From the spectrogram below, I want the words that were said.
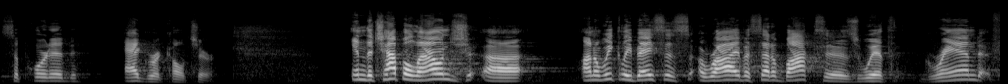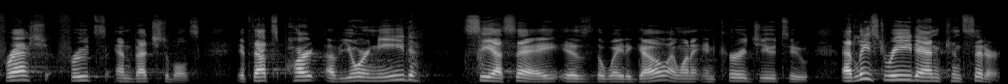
Supported Agriculture. In the chapel lounge, uh, on a weekly basis, arrive a set of boxes with grand, fresh fruits and vegetables. If that's part of your need, CSA is the way to go. I want to encourage you to at least read and consider.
